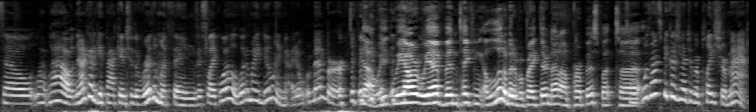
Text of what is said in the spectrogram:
So, wow, now I got to get back into the rhythm of things. It's like, whoa, what am I doing? I don't remember. No, we, we are we have been taking a little bit of a break there, not on purpose, but So- uh, well, that's because you had to replace your Mac.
